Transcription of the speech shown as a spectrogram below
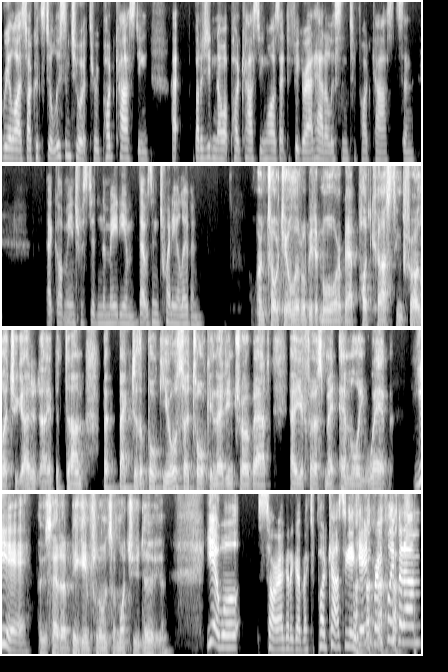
realized I could still listen to it through podcasting, uh, but I didn't know what podcasting was. I had to figure out how to listen to podcasts. And that got me interested in the medium. That was in 2011. I want to talk to you a little bit more about podcasting before I let you go today. But um, but back to the book, you also talk in that intro about how you first met Emily Webb. Yeah. Who's had a big influence on what you do. Yeah. Yeah. Well, sorry, I got to go back to podcasting again briefly, but um,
